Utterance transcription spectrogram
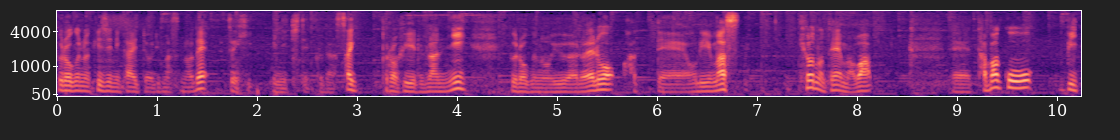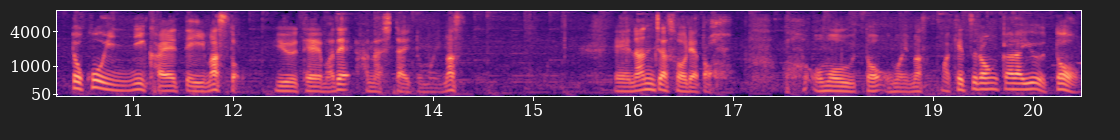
ブログの記事に書いておりますので是非見に来てください。プロフィール欄にブログの URL を貼っております。今日のテーマは、えー、タバコをビットコインに変えていますというテーマで話したいと思います、えー、なんじゃそりゃと思うと思います、まあ、結論から言うと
